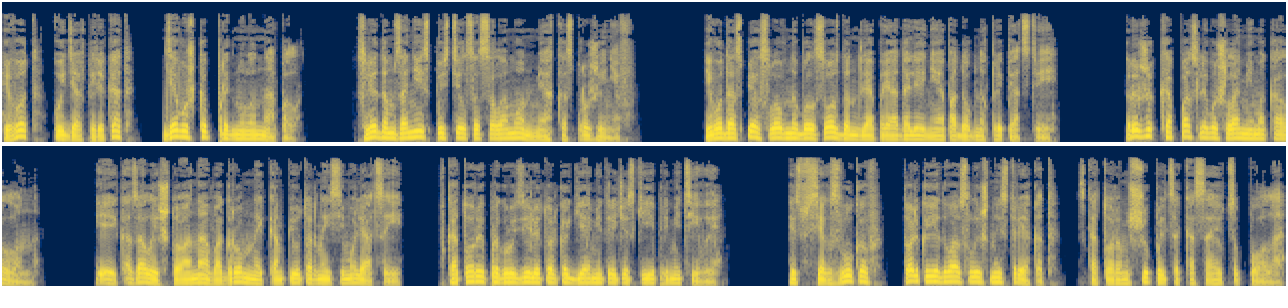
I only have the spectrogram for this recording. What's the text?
И вот, уйдя в перекат, девушка прыгнула на пол. Следом за ней спустился Соломон, мягко спружинив. Его доспех словно был создан для преодоления подобных препятствий. Рыжик опасливо шла мимо колонн. Ей казалось, что она в огромной компьютерной симуляции, в которой прогрузили только геометрические примитивы. Из всех звуков только едва слышный стрекот, с которым щупальца касаются пола.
